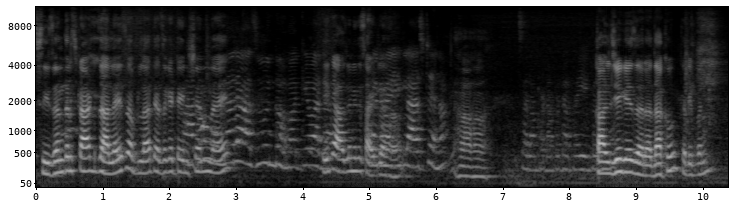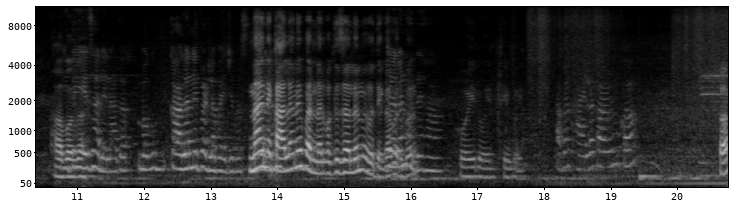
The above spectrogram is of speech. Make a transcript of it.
सीझन तर स्टार्ट झालायच आपला त्याचं काही टेन्शन नाही होणार आहे अजून धमाकेवाला. ठीक आहे अजून इथे साईडला सगळा एक लास्ट आहे ना? हा हा. चला पटापट आता हे करू. काळजी घे जरा दाखव तरी पण. हा इथे बघा. हे झालेलं आता बघू काला नाही पडला पाहिजे बस. नाही नाही काला नाही पडणार फक्त जलन होते का? जलन बरोबर. होते, हा. होईल होईल ठीक होईल. आपण खायला काढू का? का?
